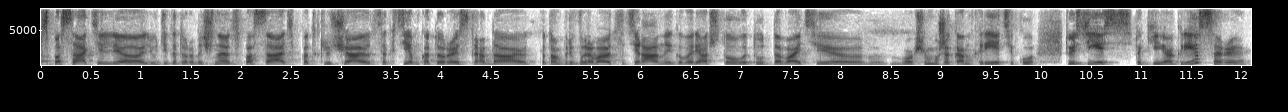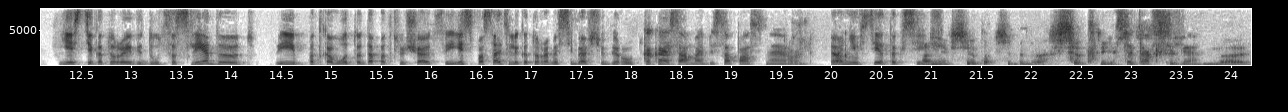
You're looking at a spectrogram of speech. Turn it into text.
Спасатель, э, люди, которые начинают спасать, подключаются к тем, которые страдают. Потом вырываются тираны и говорят, что вы тут, давайте, э, в общем, уже конкретику. То есть есть такие агрессоры, есть те, которые ведутся, следуют, и под кого-то да, подключаются. И есть спасатели, которые на себя все берут. Какая самая безопасная роль? Они все токсичны. Они все так себе, да. Все три. Все так себе. Да.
